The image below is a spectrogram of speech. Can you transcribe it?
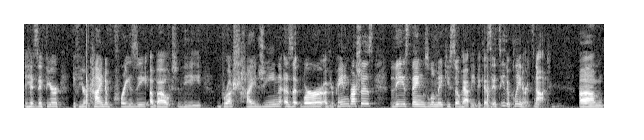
Is if you're if you're kind of crazy about the brush hygiene, as it were, of your painting brushes, these things will make you so happy because it's either clean or it's not. Um,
